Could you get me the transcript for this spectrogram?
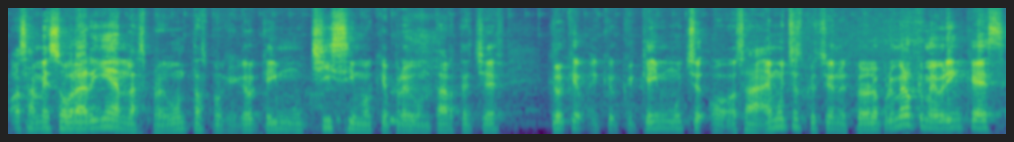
o sea, me sobrarían las preguntas porque creo que hay muchísimo que preguntarte, chef. Creo que, que, hay mucho, o sea, hay muchas cuestiones, pero lo primero que me brinca es,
